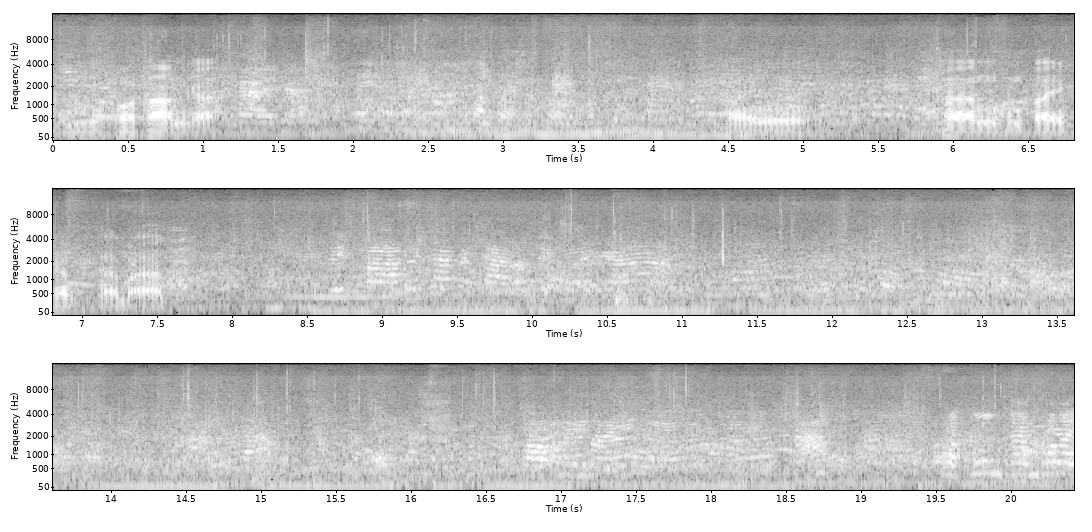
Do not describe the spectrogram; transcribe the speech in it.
ผมขอท่านกันให้ท่านคนไปครับหาบาท กบุ้งกำเท่าไหร่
